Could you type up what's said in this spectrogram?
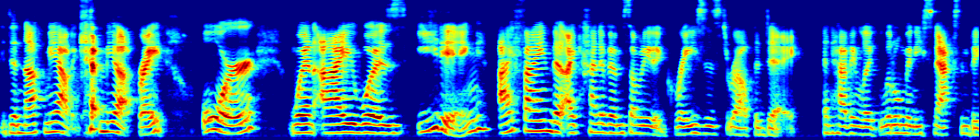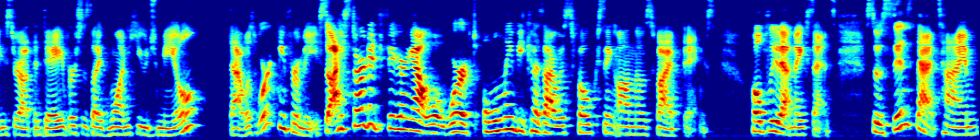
It didn't knock me out, it kept me up, right? Or when I was eating, I find that I kind of am somebody that grazes throughout the day and having like little mini snacks and things throughout the day versus like one huge meal. That was working for me. So I started figuring out what worked only because I was focusing on those five things. Hopefully that makes sense. So since that time,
